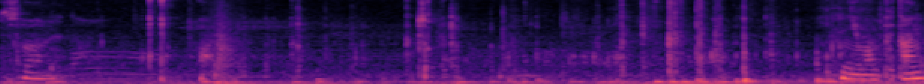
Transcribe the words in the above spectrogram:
Sorry. O. Co? Nie mam pytań.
